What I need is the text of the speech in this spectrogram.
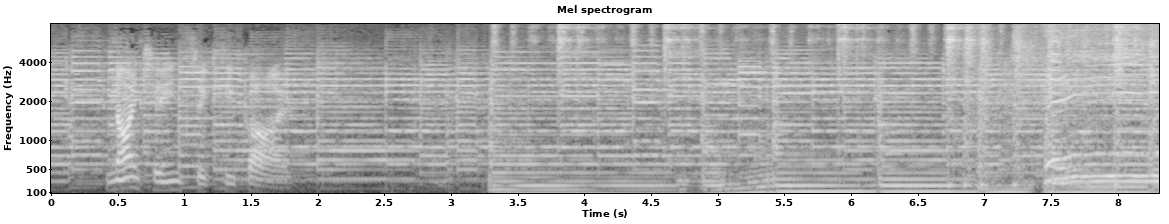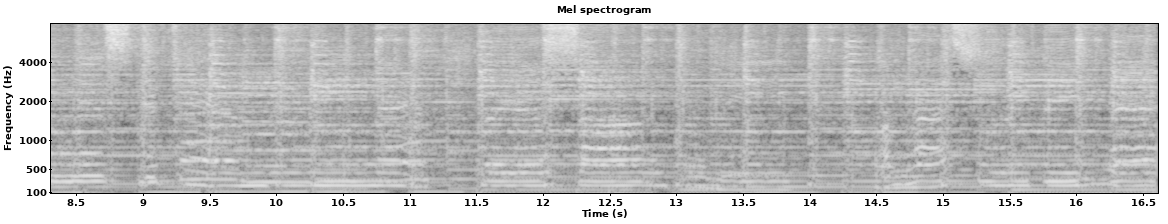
1965. Hey, Mr. Tambourine Man, play a song for me. I'm not sleepy and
